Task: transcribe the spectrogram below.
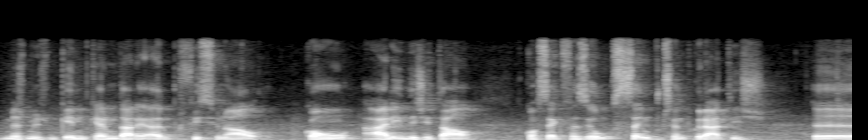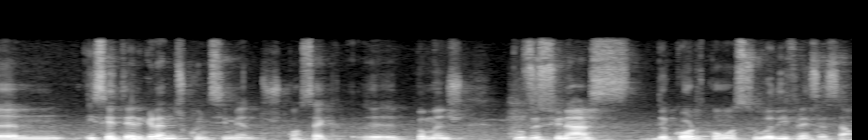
mas mesmo quem quer mudar a área profissional, com a área digital consegue fazê-lo 100% grátis um, e sem ter grandes conhecimentos. Consegue, uh, pelo menos, posicionar-se de acordo com a sua diferenciação.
